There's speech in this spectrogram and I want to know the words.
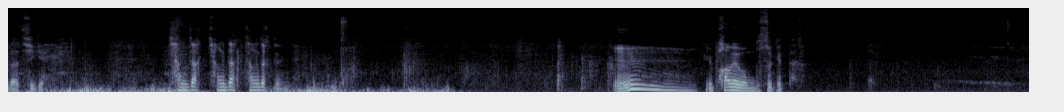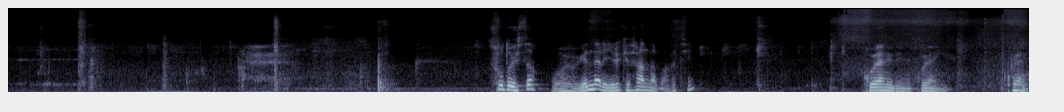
나 지게. 장작 장작 장작도 있네. 음, 밤에 보면 무섭겠다 소도 있어? 오, 옛날에 이렇게 살았나 봐 그치? 고양이도 있네 고양이 고양이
